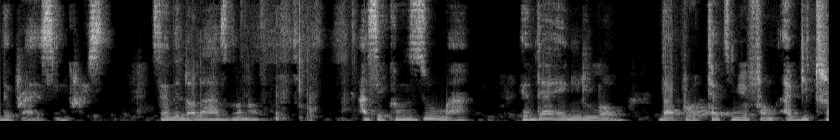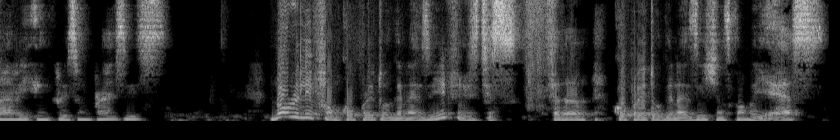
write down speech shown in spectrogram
the price increase. Say the dollar has gone up. As a consumer, is there any law that protects me from arbitrary increase in prices? Not really from corporate organizations. If it's just federal corporate organizations, come yes.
